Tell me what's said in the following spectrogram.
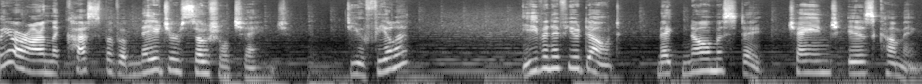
We are on the cusp of a major social change. Do you feel it? Even if you don't, make no mistake, change is coming,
